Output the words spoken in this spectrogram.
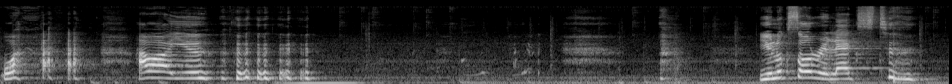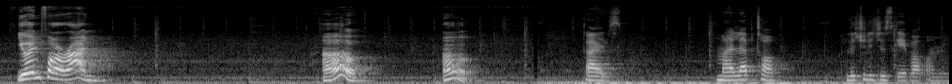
what? How are you? you look so relaxed. you went for a run. Oh. Oh. Guys, my laptop literally just gave up on me.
